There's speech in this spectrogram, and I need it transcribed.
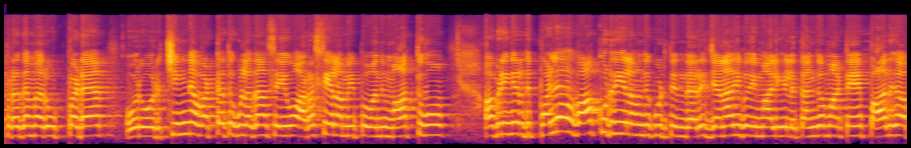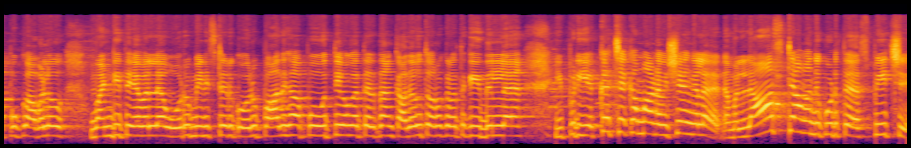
பிரதமர் உட்பட ஒரு ஒரு சின்ன வட்டத்துக்குள்ள தான் செய்வோம். அரசியல் அமைப்பை வந்து மாற்றுவோம் அப்படிங்கிறது பல வாக்குறுதிகளை வந்து கொடுத்திருந்தாரு. ஜனாதிபதி மாளிகையில் தங்க மாட்டேன். பாதுகாப்புக்கு அவ்வளோ வண்டி தேவையில்ல. ஒரு மினிஸ்டருக்கு ஒரு பாதுகாப்பு உத்தியோகத்தை தான் கதவு திறக்கிறதுக்கு இது இல்லை. இப்படி எக்கச்சக்கமான விஷயங்களை நம்ம லாஸ்ட்டாக வந்து கொடுத்த ஸ்பீச்சு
